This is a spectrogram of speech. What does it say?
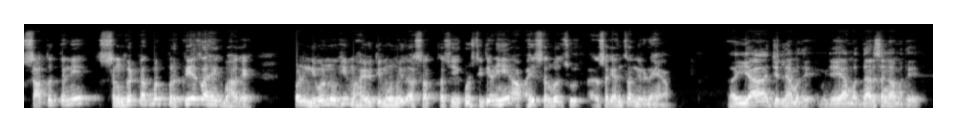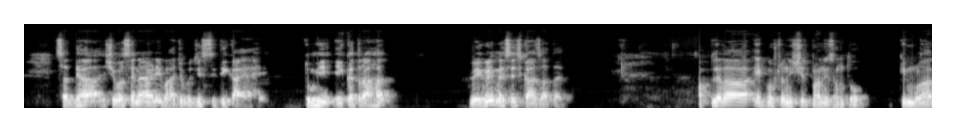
सातत्याने संघटनात्मक प्रक्रियेचा हा एक भाग आहे. पण निवडणूक ही महायुती म्हणून होईल असं आत्ताची एकूण स्थिती आणि हे हे सर्व सु- सगळ्यांचा निर्णय आहे अ, या जिल्ह्यामध्ये म्हणजे या मतदारसंघामध्ये सध्या शिवसेना आणि भाजपची स्थिती काय आहे? तुम्ही एकत्र आहात? वेगळे मेसेज का जात आहेत? आपल्याला एक गोष्ट निश्चितपणाने सांगतो की मुळात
